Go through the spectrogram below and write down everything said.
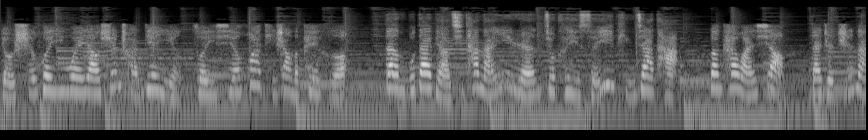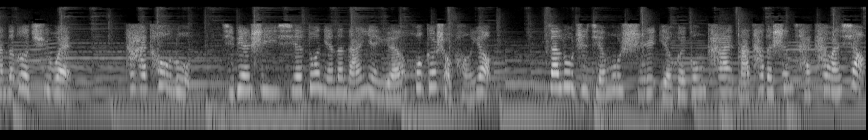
有时会因为要宣传电影做一些话题上的配合，但不代表其他男艺人就可以随意评价他，乱开玩笑，带着直男的恶趣味。他还透露，即便是一些多年的男演员或歌手朋友，在录制节目时也会公开拿他的身材开玩笑。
